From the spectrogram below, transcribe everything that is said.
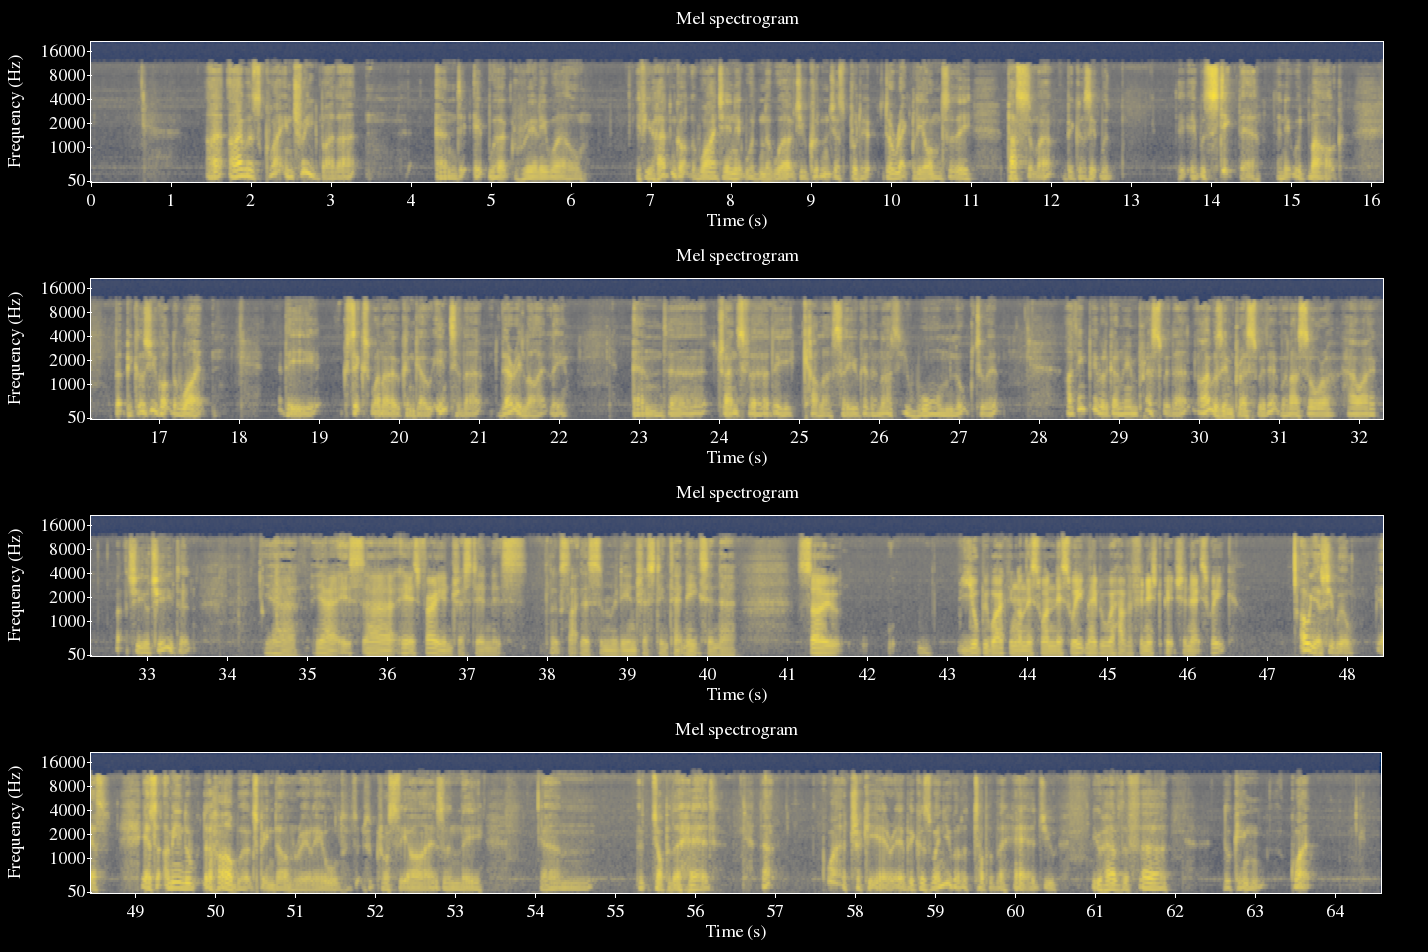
I, I was quite intrigued by that, and it worked really well. If you hadn't got the white in, it wouldn't have worked. You couldn't just put it directly onto the pastel mat because it would it would stick there and it would mark. But because you've got the white, the 610 can go into that very lightly and uh, transfer the colour so you get a nice warm look to it. I think people are going to be impressed with that. I was impressed with it when I saw how I actually achieved it. Yeah, yeah, it's uh, it's very interesting. It's looks like there's some really interesting techniques in there. So you'll be working on this one this week. Maybe we'll have a finished picture next week. Oh yes, you will. Yes, yes. I mean the, the hard work's been done really, all across the eyes and the um, the top of the head. Quite a tricky area because when you've got a top of the head, you you have the fur looking quite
